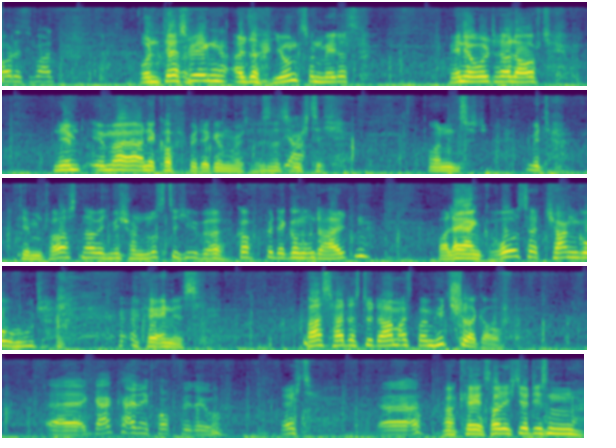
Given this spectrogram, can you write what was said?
Oh, das war und deswegen, also Jungs und Mädels, wenn ihr Ultra lauft, nehmt immer eine Kopfbedeckung mit, das ist Ja. wichtig. Und mit dem Thorsten habe ich mich schon lustig über Kopfbedeckung unterhalten, weil er ein großer Django-Hut-Fan ist. Was hattest du damals beim Hitzschlag auf? äh, gar keine Kopfbedeckung. Echt? Äh, Okay, soll ich dir diesen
